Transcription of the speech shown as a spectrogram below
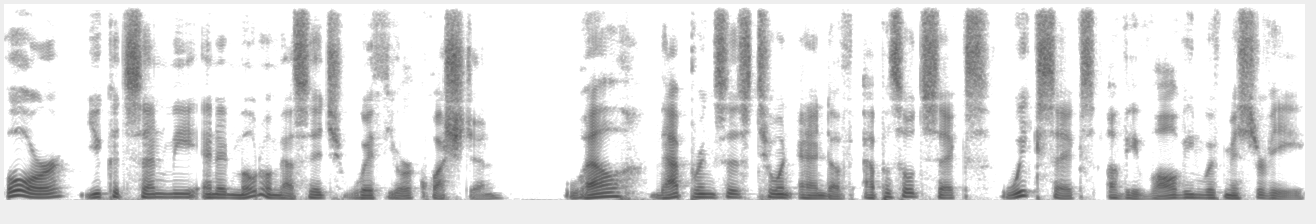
or you could send me an Edmodo message with your question. Well, that brings us to an end of episode 6, week 6 of Evolving with Mr. V.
